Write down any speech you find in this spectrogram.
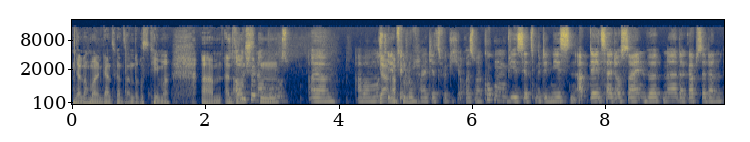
ja nochmal ein ganz, ganz anderes Thema. Ähm, ansonsten, auch ein schöner Bonus. Ähm, aber man muss ja, die Entwicklung absolut. halt jetzt wirklich auch erstmal gucken, wie es jetzt mit den nächsten Updates halt auch sein wird. Ne? Da gab es ja dann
